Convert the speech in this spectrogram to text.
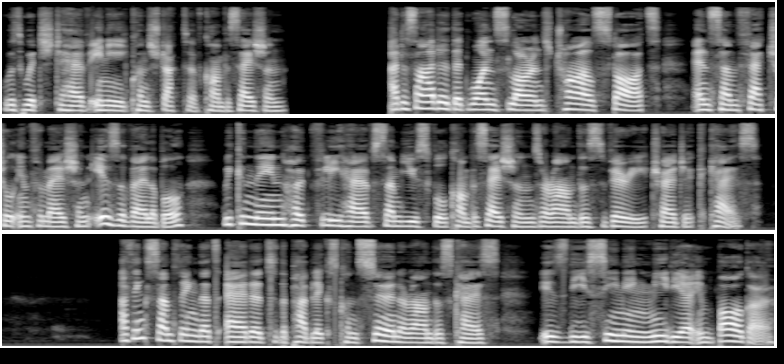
with which to have any constructive conversation. I decided that once Lauren's trial starts and some factual information is available, we can then hopefully have some useful conversations around this very tragic case. I think something that's added to the public's concern around this case is the seeming media embargo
